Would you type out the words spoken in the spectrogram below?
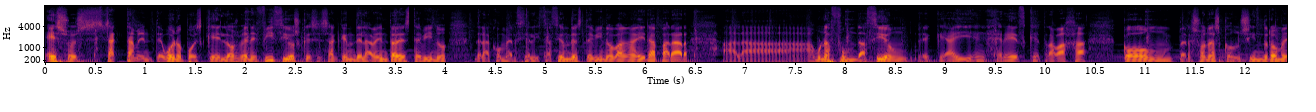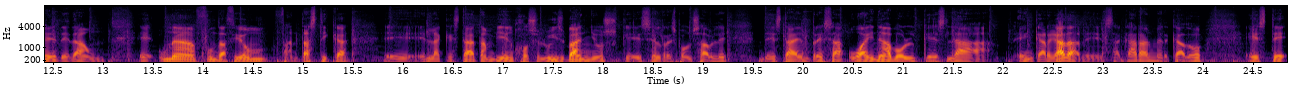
eso exactamente? Bueno, pues que los beneficios que se saquen de la venta de este vino, de la comercialización de este vino, van a ir a parar a, una fundación eh, que hay en Jerez que trabaja con personas con síndrome de Down. Eh, una fundación fantástica eh, en la que está también José Luis Baños, que es el responsable de esta empresa Wineable, que es la encargada de sacar al mercado este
